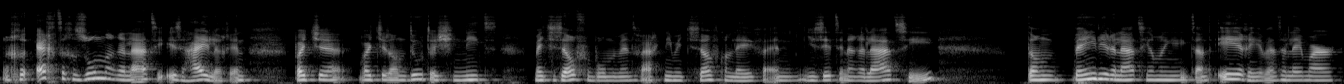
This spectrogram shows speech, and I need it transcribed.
een echte gezonde relatie is heilig. En wat je, wat je dan doet als je niet met jezelf verbonden bent of eigenlijk niet met jezelf kan leven en je zit in een relatie, dan ben je die relatie helemaal niet aan het eren. Je bent alleen maar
